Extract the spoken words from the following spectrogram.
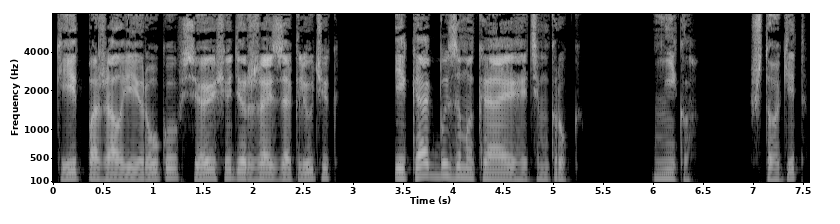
Кит пожал ей руку, все еще держась за ключик, и как бы замыкая этим круг. «Нико, «Что, Кит?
